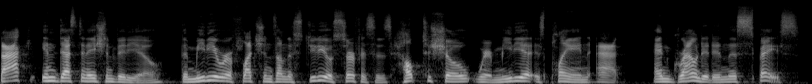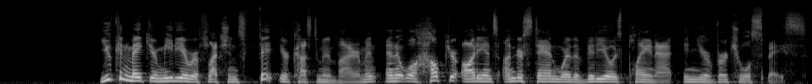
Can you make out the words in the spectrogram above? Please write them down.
Back in Destination Video, the media reflections on the studio surfaces help to show where media is playing at and grounded in this space. You can make your media reflections fit your custom environment, and it will help your audience understand where the video is playing at in your virtual space.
